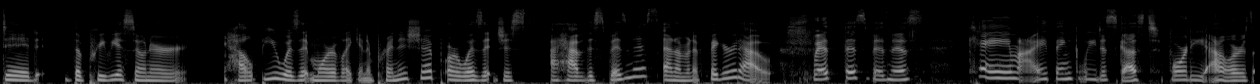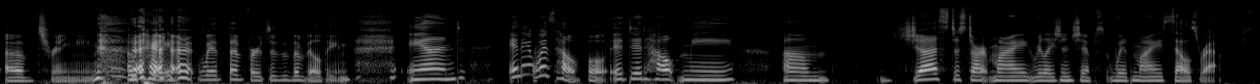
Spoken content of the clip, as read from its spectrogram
did the previous owner help you? Was it more of like an apprenticeship or was it just I have this business and I'm going to figure it out? With this business came, I think we discussed 40 hours of training. Okay. with the purchase of the building. And and it was helpful. It did help me um, just to start my relationships with my sales reps.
